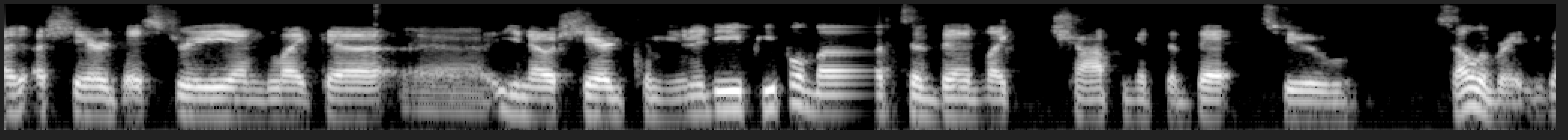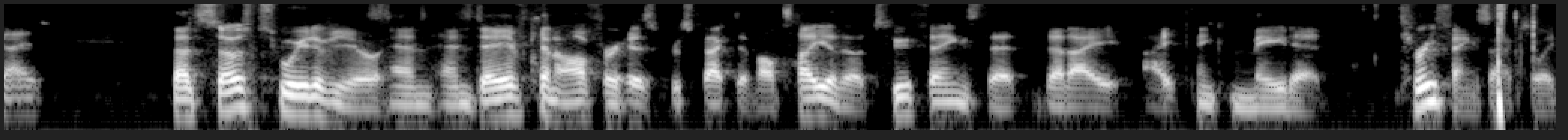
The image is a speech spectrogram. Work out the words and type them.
a, a, shared history and like a, yeah. you know shared community. People must have been like chomping at the bit to celebrate you guys. That's so sweet of you, and and Dave can offer his perspective. I'll tell you though, two things that that I I think made it. Three things actually.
